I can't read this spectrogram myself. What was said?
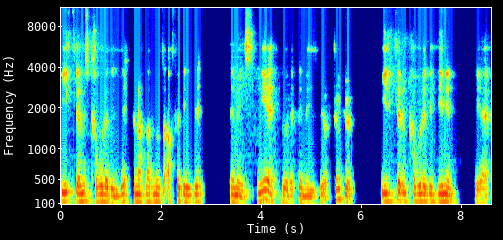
İyiliklerimiz kabul edildi, günahlarımız da affedildi demeyiz. Niye böyle demeyiz diyor? Çünkü iyiliklerin kabul edildiğinin veya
